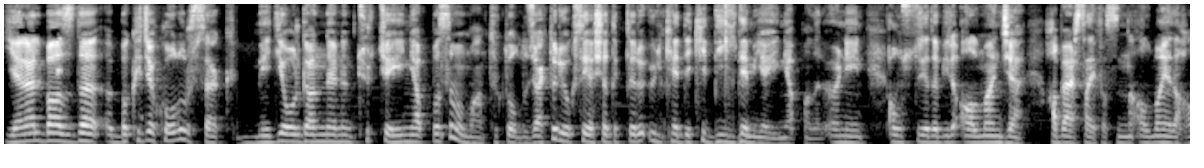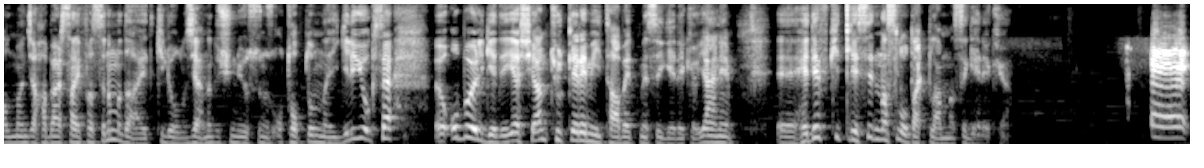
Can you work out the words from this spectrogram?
Yerel bazda bakacak olursak medya organlarının Türkçe yayın yapması mı mantıklı olacaktır yoksa yaşadıkları ülkedeki dilde mi yayın yapmaları? Örneğin Avusturya'da bir Almanca haber sayfasının Almanya'da Almanca haber sayfasının mı daha etkili olacağını düşünüyorsunuz o toplumla ilgili yoksa e, o bölgede yaşayan Türklere mi hitap etmesi gerekiyor? Yani e, hedef kitlesi nasıl odaklanması gerekiyor? Ee,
